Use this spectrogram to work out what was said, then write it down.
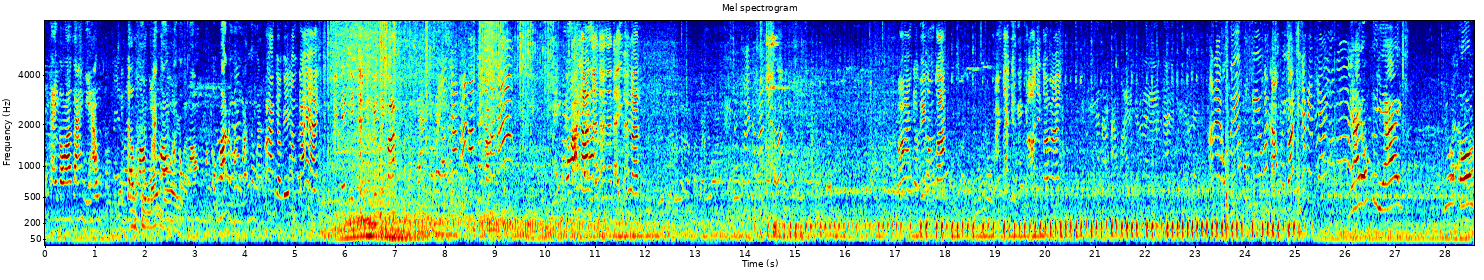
cái cây con ăn gì không cái cơm ngon chả ngon mà cục ngon mà cục hết rồi mặn mặn không Có à ăn trầu kia không trái ơi? Ăn cái việc trái trầu kia đi con. Bả lên, nè, nè, nè, đẩy bả lên. Con ăn trầu kia không con? Ăn trái trầu kia nhỏ đi con ơi. Ở đây hủ tiếu, con kêu bánh lọc mì gói mì dắt em chơi. ai uống cái gì ai chưa con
